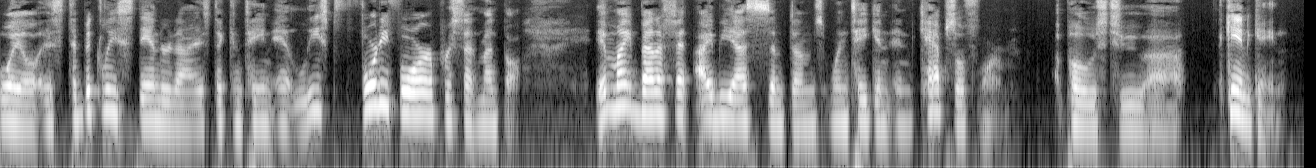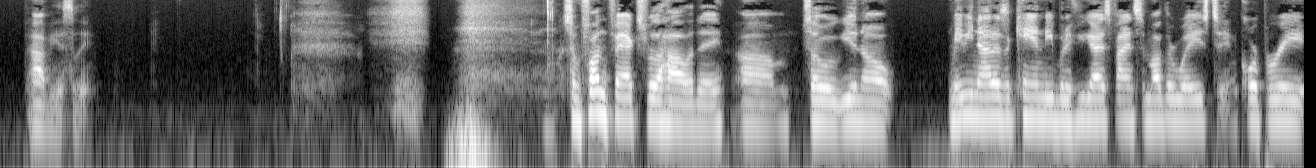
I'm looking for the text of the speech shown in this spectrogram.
oil is typically standardized to contain at least 44% menthol. It might benefit IBS symptoms when taken in capsule form, opposed to uh, a candy cane, obviously. Some fun facts for the holiday. Um, so, you know, maybe not as a candy, but if you guys find some other ways to incorporate,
